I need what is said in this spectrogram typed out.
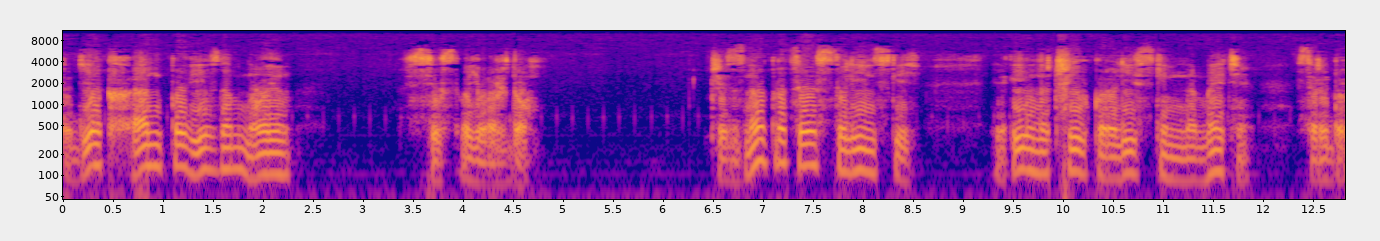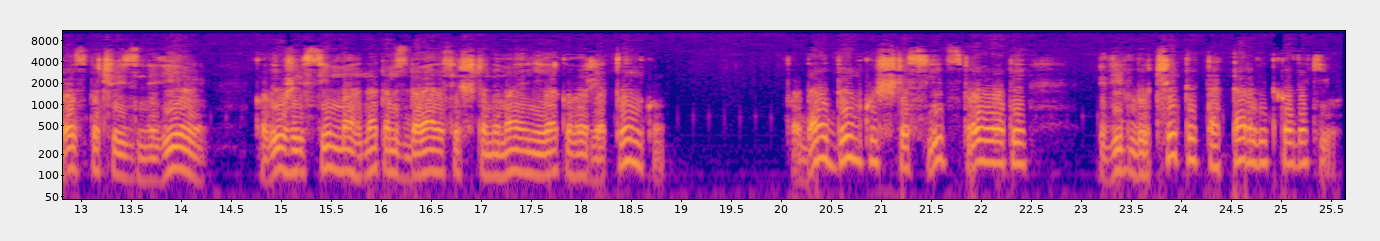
тоді як хан повів за мною всю свою орду. Чи знав про це Столінський, який вночі в королівськім наметі серед розпачу й зневіри, коли вже всім магнатам здавалося, що немає ніякого рятунку, подав думку, що слід спробувати відлучити татар від козаків.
